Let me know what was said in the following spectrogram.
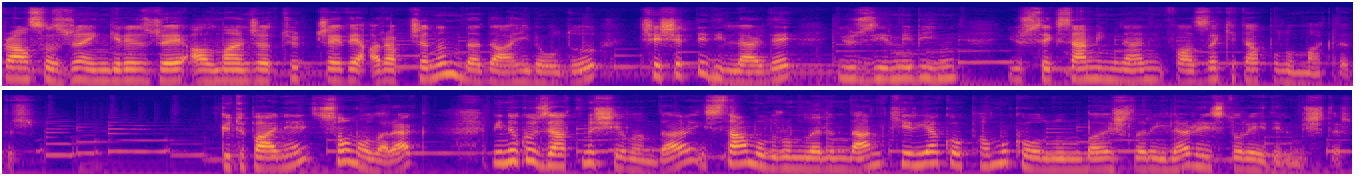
Fransızca, İngilizce, Almanca, Türkçe ve Arapçanın da dahil olduğu çeşitli dillerde 120 bin, 180 binden fazla kitap bulunmaktadır. Kütüphane son olarak 1960 yılında İstanbul Rumlarından Kiryako Pamukoğlu'nun bağışlarıyla restore edilmiştir.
